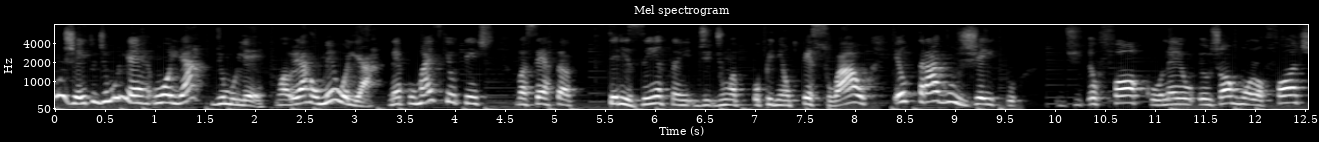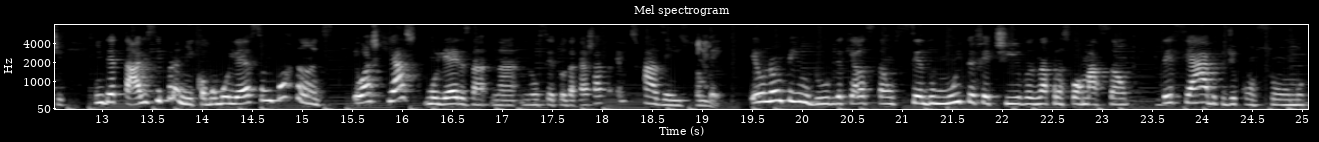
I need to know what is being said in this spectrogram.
um jeito de mulher, um olhar de mulher, um olhar, o meu olhar, né? Por mais que eu tente uma certa ser isenta de, de uma opinião pessoal, eu trago um jeito, de, eu foco, né? Eu, eu jogo um holofote em detalhes que para mim, como mulher, são importantes. Eu acho que as mulheres na, na, no setor da cachaça, elas fazem isso também. Eu não tenho dúvida que elas estão sendo muito efetivas na transformação desse hábito de consumo,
